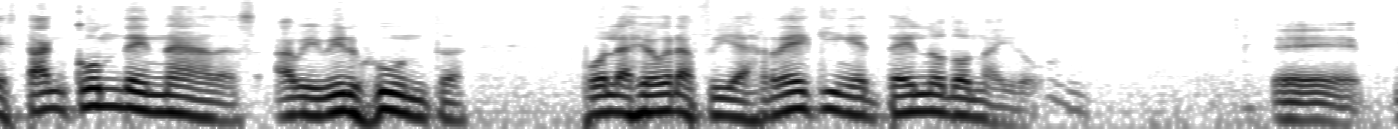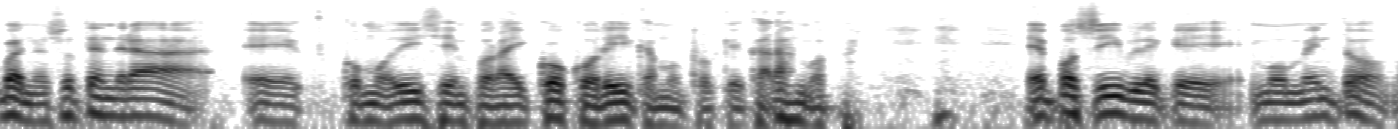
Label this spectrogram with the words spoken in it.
que están condenadas a vivir juntas por la geografía Requiem Eterno Donairo. Eh, bueno, eso tendrá, eh, como dicen por ahí, cocorícamo, porque caramba, es posible que en momento,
